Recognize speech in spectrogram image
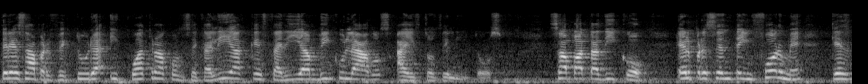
3 a prefectura y 4 a concejalía que estarían vinculados a estos delitos. Zapata dijo, el presente informe que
